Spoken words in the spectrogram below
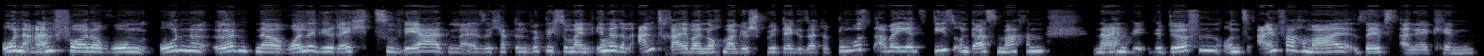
ohne ja. Anforderung, ohne irgendeiner Rolle gerecht zu werden. Also ich habe dann wirklich so meinen inneren Antreiber nochmal gespürt, der gesagt hat, du musst aber jetzt dies und das machen. Nein, ja. wir, wir dürfen uns einfach mal selbst anerkennen.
